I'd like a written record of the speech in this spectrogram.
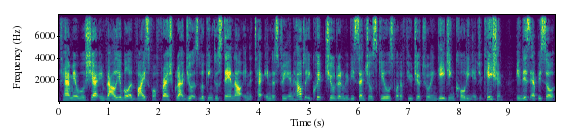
Tamir will share invaluable advice for fresh graduates looking to stand out in the tech industry and how to equip children with essential skills for the future through engaging coding education. In this episode,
